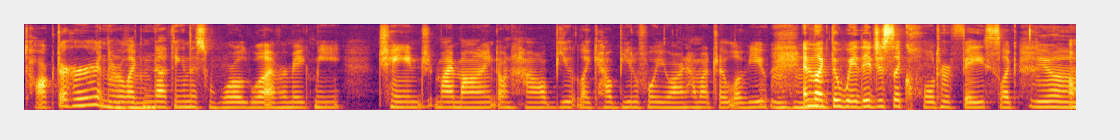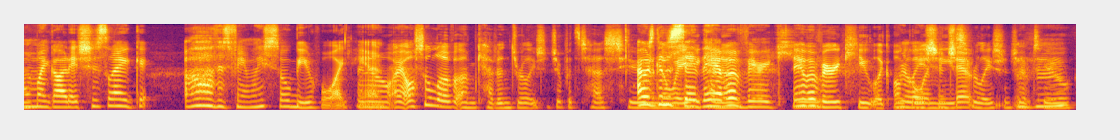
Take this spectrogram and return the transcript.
talk to her, and they were like, Mm-hmm. "Nothing in this world will ever make me change my mind on how be- like how beautiful you are and how much I love you," and like the way they just like hold her face, like, Mm-hmm. Yeah. oh my god, it's just like, oh, this family's so beautiful. I I can't. know. I also love um Kevin's relationship with Tess too. I was gonna way say they have kind a very cute. they have a very cute like uncle and niece relationship. relationship too.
